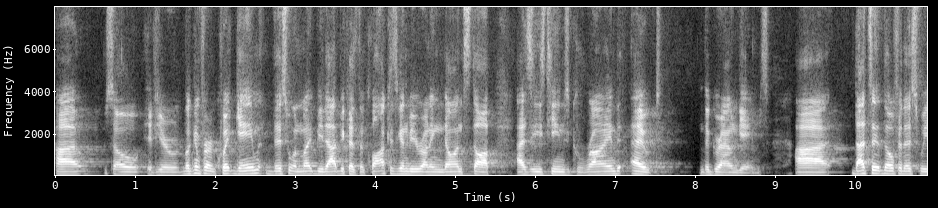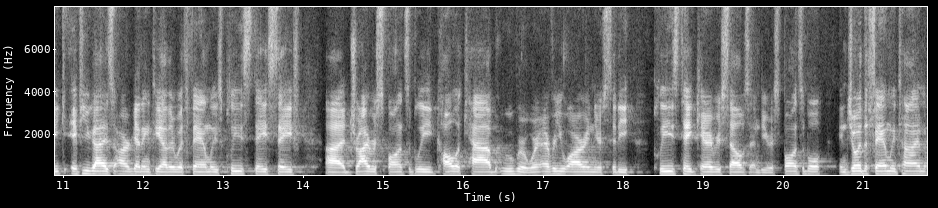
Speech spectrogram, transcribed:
Uh, so if you're looking for a quick game, this one might be that because the clock is going to be running nonstop as these teams grind out the ground games. Uh, that's it though for this week. If you guys are getting together with families, please stay safe, uh, drive responsibly, call a cab, Uber, wherever you are in your city. Please take care of yourselves and be responsible. Enjoy the family time,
